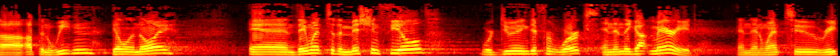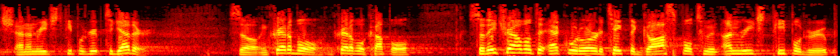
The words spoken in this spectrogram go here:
uh, up in Wheaton, Illinois, and they went to the mission field, were doing different works, and then they got married, and then went to reach an unreached people group together. So incredible, incredible couple. So they traveled to Ecuador to take the gospel to an unreached people group,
